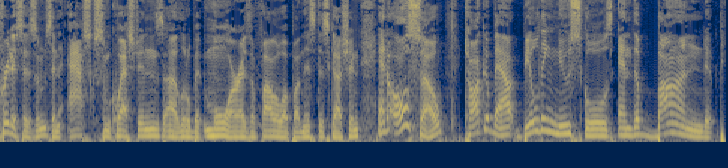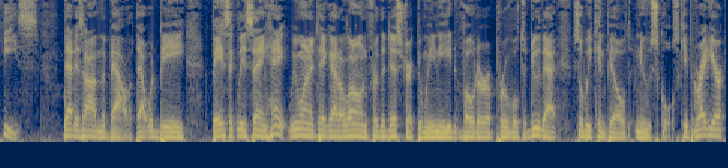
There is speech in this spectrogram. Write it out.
criticisms and ask some questions a little bit more as a follow up on this discussion. And also talk about building new schools and the bond piece that is on the ballot. That would be basically saying, hey, we want to take out a loan for the district and we need voter approval to do that so we can build new schools. Keep it right here.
